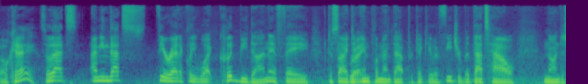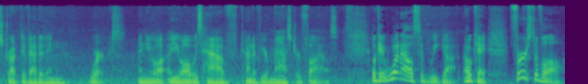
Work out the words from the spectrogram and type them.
Okay. So that's, I mean, that's theoretically what could be done if they decide to implement that particular feature. But that's how non-destructive editing works, and you you always have kind of your master files. Okay, what else have we got? Okay, first of all,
